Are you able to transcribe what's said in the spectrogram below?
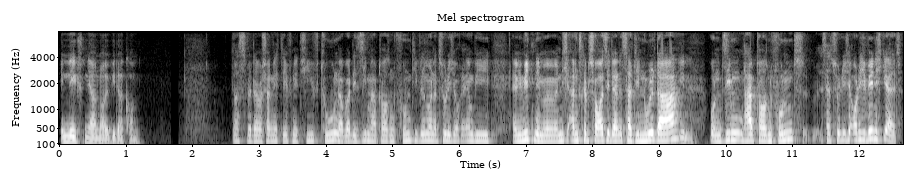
im nächsten Jahr neu wiederkommen. Das wird er wahrscheinlich definitiv tun, aber die 7.500 Pfund, die will man natürlich auch irgendwie, irgendwie mitnehmen. Wenn man nicht antritt Chelsea, dann ist halt die Null da. Eben. Und 7.500 Pfund ist natürlich auch nicht wenig Geld.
